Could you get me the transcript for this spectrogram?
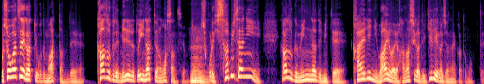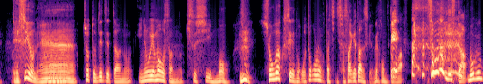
お正月映画っていうこともあったんで、家族で見れるといいなっていうのを思ってたんですよ。これ久々に家族みんなで見て、帰りにワイワイ話ができる映画じゃないかと思って。ですよね。うんちょっと出てたあの、井上真央さんのキスシーンも、うん小学生の男の子たちに捧げたんですけどね、本当は。そうなんですか？僕、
